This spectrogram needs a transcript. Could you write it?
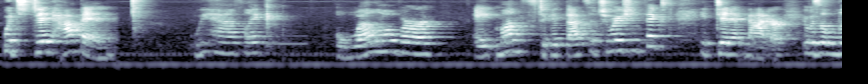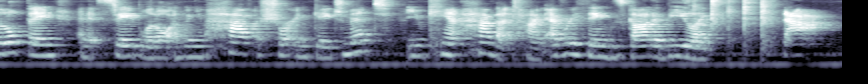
which did happen. We had like well over eight months to get that situation fixed. It didn't matter. It was a little thing and it stayed little. And when you have a short engagement, you can't have that time. Everything's gotta be like, ah.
